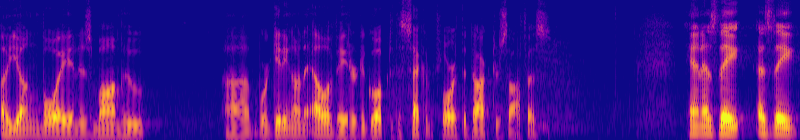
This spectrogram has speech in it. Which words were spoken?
a young boy and his mom who uh, were getting on the elevator to go up to the second floor at the doctor's office. And as they, as they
